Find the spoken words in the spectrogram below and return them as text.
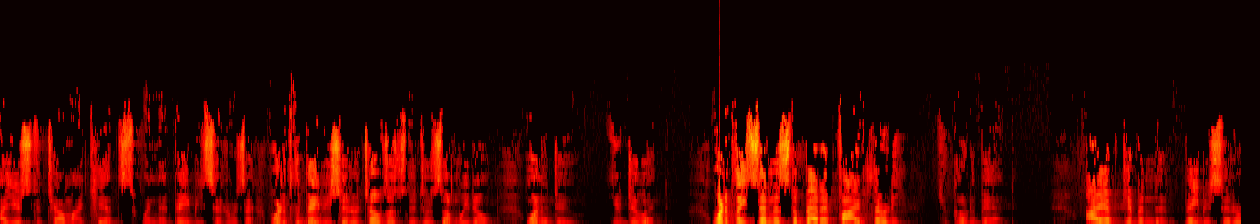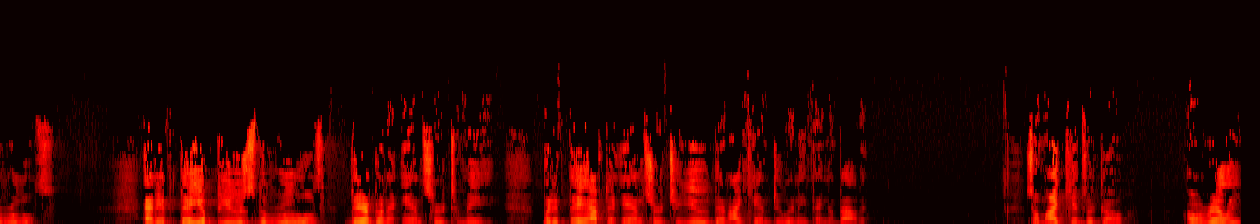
I used to tell my kids when the babysitter was there, what if the babysitter tells us to do something we don't want to do? You do it. What if they send us to bed at 5:30? You go to bed. I have given the babysitter rules. And if they abuse the rules, they're going to answer to me. But if they have to answer to you, then I can't do anything about it. So my kids would go, Oh, really?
